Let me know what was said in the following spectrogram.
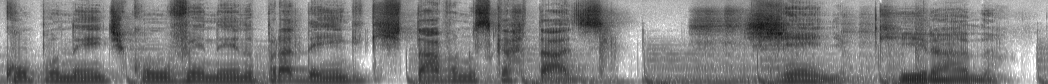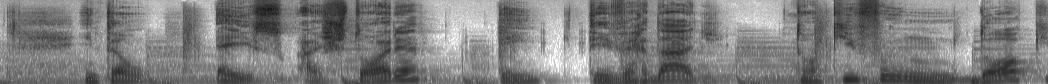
componente com o veneno para dengue que estava nos cartazes. Gênio. Que irado. Então, é isso. A história tem que ter verdade. Então, aqui foi um doc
